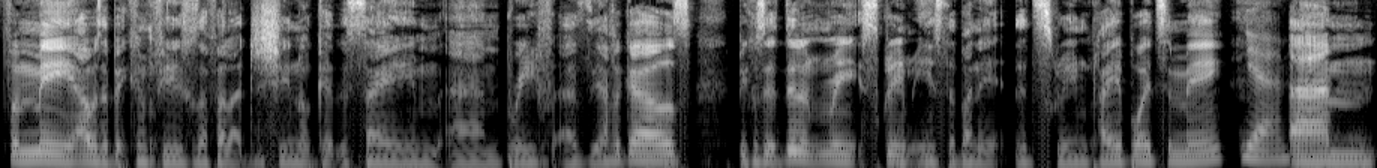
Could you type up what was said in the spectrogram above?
for me, I was a bit confused because I felt like did she not get the same um brief as the other girls because it didn't really scream Easter Bunny, it did scream Playboy to me. Yeah. Um,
